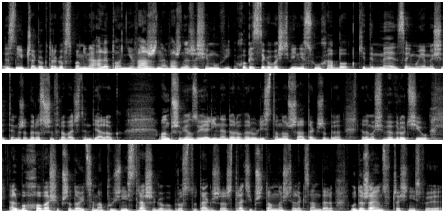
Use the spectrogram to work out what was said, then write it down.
z niczego, którego wspomina, ale to nieważne, ważne, że się mówi. Chłopiec tego właściwie nie słucha, bo kiedy my zajmujemy się tym, żeby rozszyfrować ten dialog, on przywiązuje linę do roweru listonosza, tak żeby, wiadomo, się wywrócił, albo chowa się przed ojcem, a później straszy go po prostu tak, że aż traci przytomność Aleksander, uderzając wcześniej swoje,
